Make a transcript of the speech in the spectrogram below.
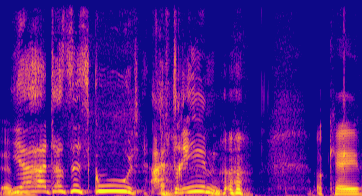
ähm, Ja, das ist gut. Ach, drehen. Okay.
